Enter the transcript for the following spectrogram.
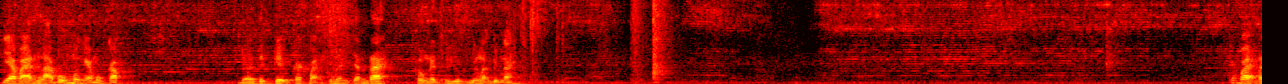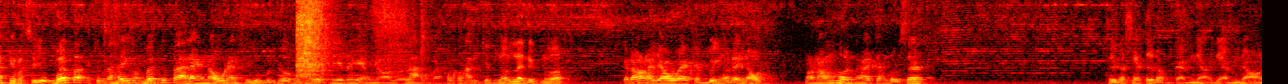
Giá bán là 40 ngàn một cặp để tiết kiệm các bạn cũng nên tránh ra không nên sử dụng những loại pin này. Các bạn đó khi mà sử dụng bếp á, chúng ta thấy ngọn bếp chúng ta đang nấu đang sử dụng bình thường đột nhiên nó giảm nhỏ lại và không có tăng chỉnh lớn lên được nữa. Cái đó là do que cảm biến ở đấy nồi nó nóng hơn 200 độ C. Thì nó sẽ tự động cảm nhỏ giảm nhỏ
